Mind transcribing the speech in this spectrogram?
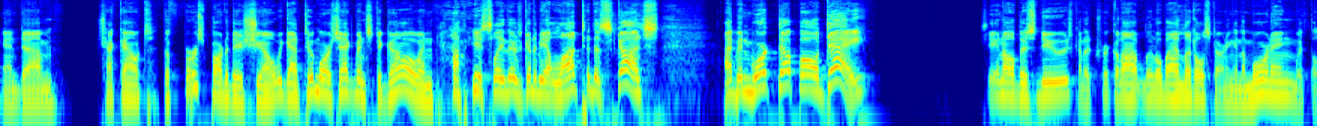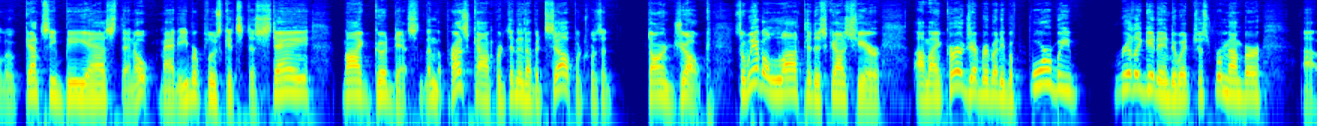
and um, check out the first part of this show. We got two more segments to go, and obviously there's going to be a lot to discuss. I've been worked up all day seeing all this news kind of trickle out little by little, starting in the morning with the Luke Getsy BS. Then, oh, Matt Eberflus gets to stay. My goodness. And then the press conference in and of itself, which was a darn joke. So we have a lot to discuss here. Um, I encourage everybody, before we really get into it, just remember uh,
